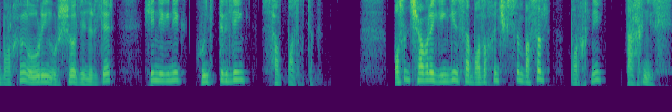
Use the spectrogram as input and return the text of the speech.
бурхан өөрийн өршөөл инэрлэр хин нэгнийг хүндтгэлийн сав болгодог. Бусад шаврыг энгийн сав болгох нь ч гэсэн бас л бурхны дархан ирэх.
